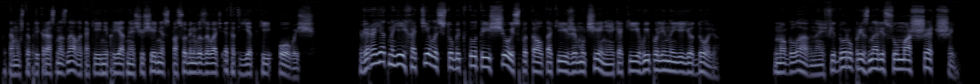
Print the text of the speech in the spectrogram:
потому что прекрасно знала, какие неприятные ощущения способен вызывать этот едкий овощ. Вероятно, ей хотелось, чтобы кто-то еще испытал такие же мучения, какие выпали на ее долю. Но главное, Федору признали сумасшедшей,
